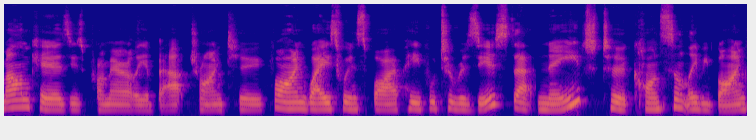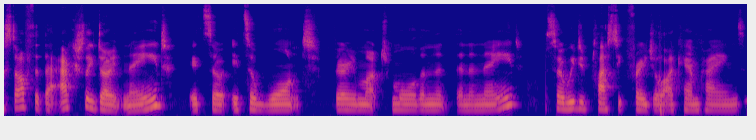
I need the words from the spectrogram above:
Mullum Cares is primarily about trying to find ways to inspire people to resist that need to constantly be buying stuff that they actually don't need. It's a it's a want very much more than than a need. So we did plastic free July campaigns.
